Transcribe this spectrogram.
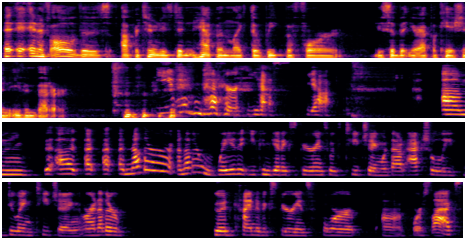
And if all of those opportunities didn't happen like the week before you submit your application, even better. even better. Yes. Yeah. Um, uh, another another way that you can get experience with teaching without actually doing teaching, or another good kind of experience for uh, for SLACs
